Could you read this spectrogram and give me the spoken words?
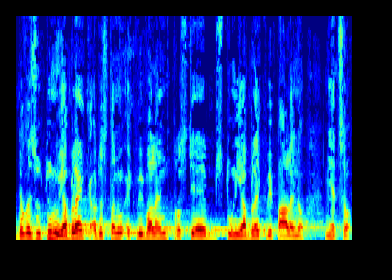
dovezu tunu jablek a dostanu ekvivalent prostě z tuny jablek vypáleno něco.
